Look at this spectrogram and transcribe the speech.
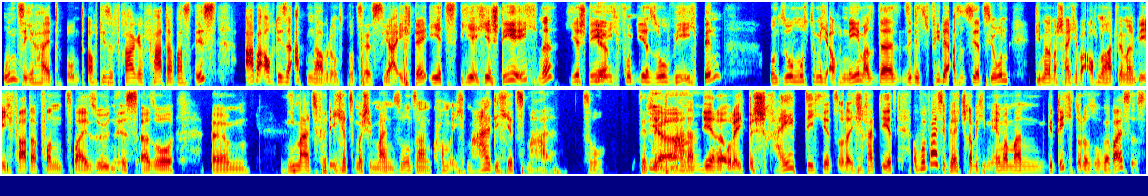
Unsicherheit und auch diese Frage, Vater, was ist, aber auch dieser Abnabelungsprozess. Ja, ich stehe jetzt, hier, hier stehe ich, ne? Hier stehe ja. ich vor dir so, wie ich bin. Und so musst du mich auch nehmen. Also da sind jetzt viele Assoziationen, die man wahrscheinlich aber auch nur hat, wenn man wie ich Vater von zwei Söhnen ist. Also ähm, niemals würde ich ja zum Beispiel meinen Sohn sagen, komm, ich mal dich jetzt mal. So. Selbst wenn ja. ich Maler wäre oder ich beschreibe dich jetzt oder ich schreibe dir jetzt, obwohl weiß ich, vielleicht schreibe ich ihm irgendwann mal ein Gedicht oder so, wer weiß es.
